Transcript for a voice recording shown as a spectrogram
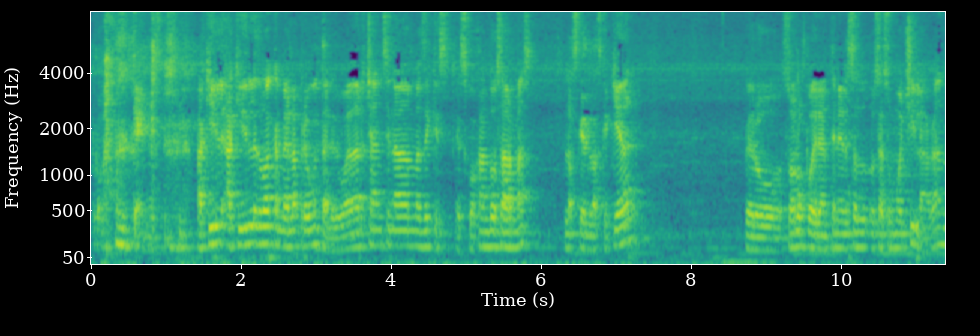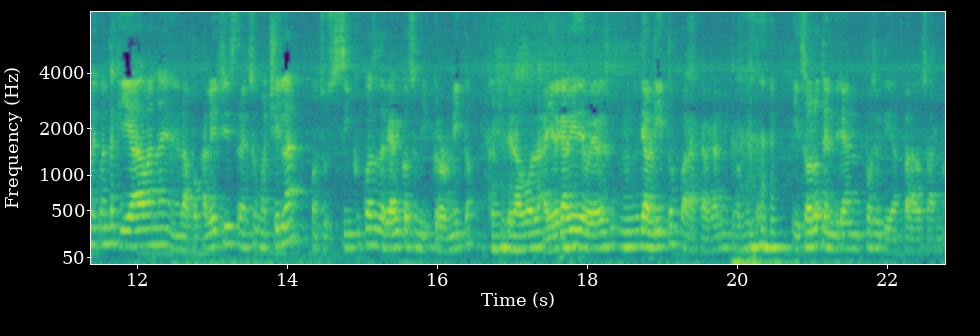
Aquí, aquí les voy a cambiar la pregunta, les voy a dar chance nada más de que es- escojan dos armas, las que, las que quieran, pero solo podrían tener esas, o sea, su mochila. Hagan de cuenta que ya van en el apocalipsis, traen su mochila con sus cinco cosas de Gaby con su microornito. Con tirabola. Ayer Gaby debería haber un diablito para cargar el micrófono y solo tendrían posibilidad para dos armas.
